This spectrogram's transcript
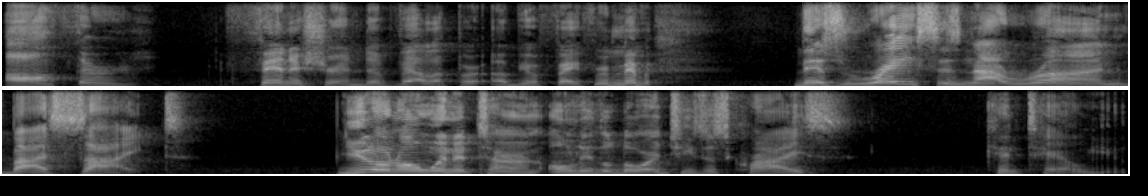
author, finisher, and developer of your faith. Remember, this race is not run by sight. You don't know when to turn. Only the Lord Jesus Christ can tell you.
